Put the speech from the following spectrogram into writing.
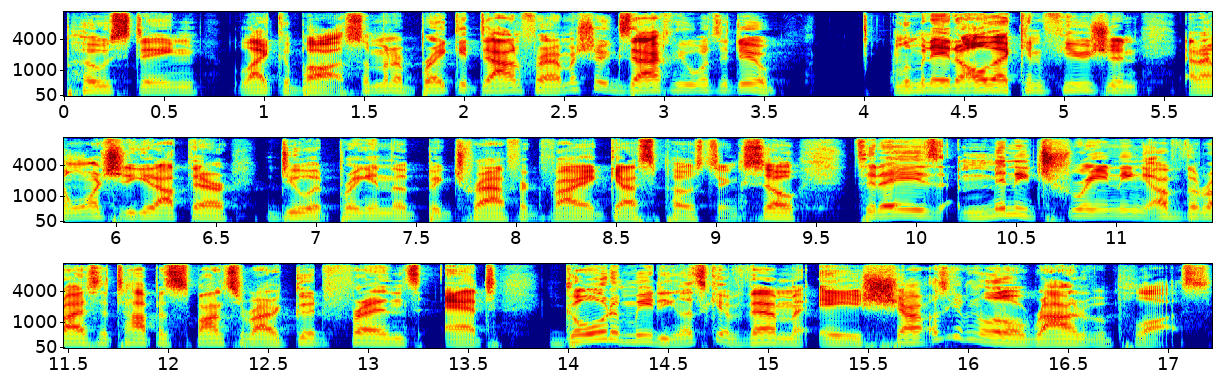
posting like a boss. So I'm gonna break it down for you. I'm gonna show you exactly what to do eliminate all that confusion and i want you to get out there do it bring in the big traffic via guest posting so today's mini training of the rise to top is sponsored by our good friends at GoToMeeting let's give them a shout let's give them a little round of applause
